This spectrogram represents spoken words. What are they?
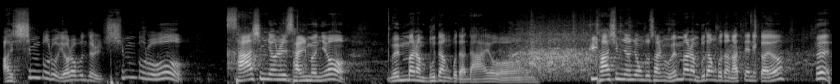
아 신부로 여러분들 신부로 40년을 살면요 웬만한 무당보다 나아요. 40년 정도 살면 웬만한 무당보다 낫다니까요. 네,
